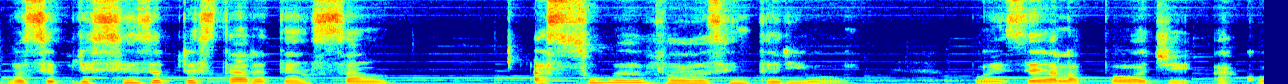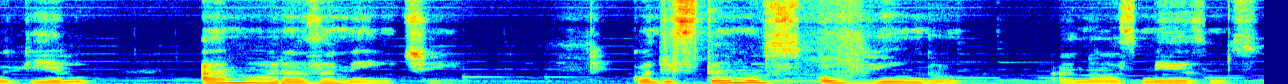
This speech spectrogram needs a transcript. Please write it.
você precisa prestar atenção à sua voz interior, pois ela pode acolhê-lo amorosamente. Quando estamos ouvindo a nós mesmos,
